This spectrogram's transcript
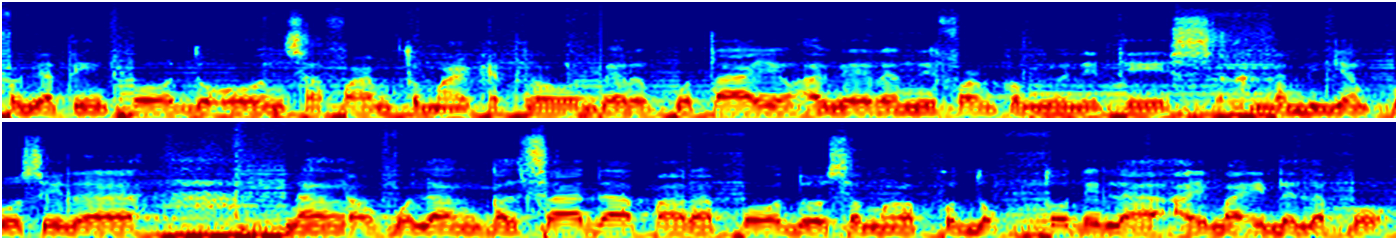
Pagdating po doon sa farm to market road, meron po tayong agrarian reform communities nabigyan po sila ng kaukulang kalsada para po doon sa mga produkto nila ay maidala po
